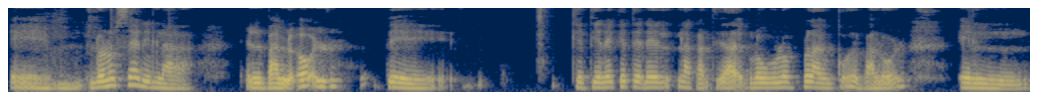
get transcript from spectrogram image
eh, no los settings, la, el valor de, que tiene que tener la cantidad de glóbulos blancos, el valor, el,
